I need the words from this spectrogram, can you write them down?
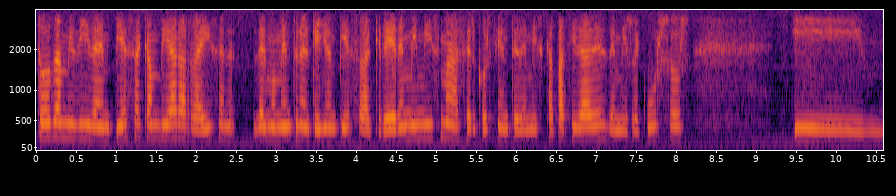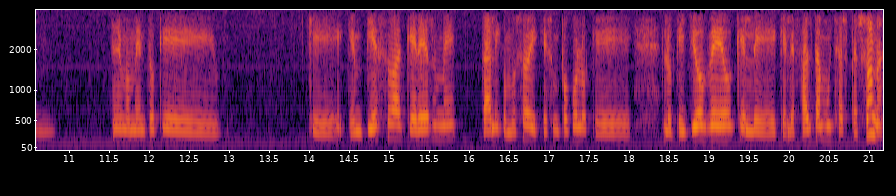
toda mi vida empieza a cambiar a raíz del momento en el que yo empiezo a creer en mí misma, a ser consciente de mis capacidades, de mis recursos y en el momento que, que empiezo a quererme tal y como soy, que es un poco lo que lo que yo veo que le, que le falta a muchas personas.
